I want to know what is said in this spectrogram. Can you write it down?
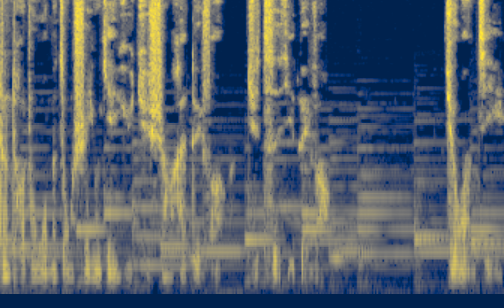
争吵中，我们总是用言语去伤害对方，去刺激对方，却忘记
